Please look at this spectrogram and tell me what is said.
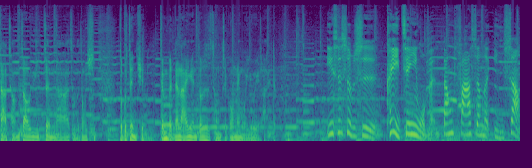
大肠躁郁症啊，什么东西都不正确，根本的来源都是从子宫内膜异位来的。医师是不是可以建议我们，当发生了以上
